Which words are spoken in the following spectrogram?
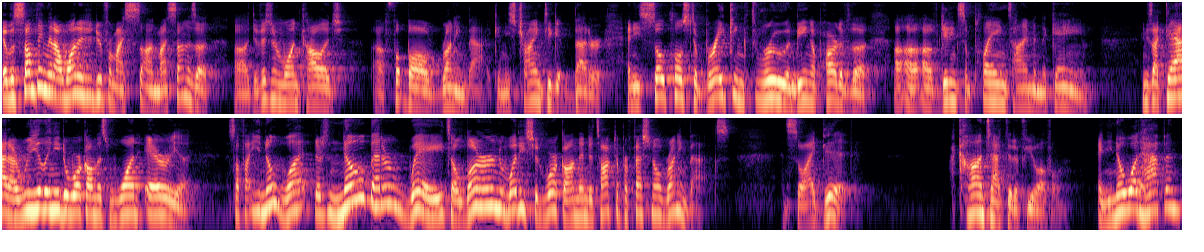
It was something that I wanted to do for my son. My son is a, a Division One college uh, football running back, and he's trying to get better. And he's so close to breaking through and being a part of the uh, uh of getting some playing time in the game. And he's like, Dad, I really need to work on this one area. So I thought, you know what? There's no better way to learn what he should work on than to talk to professional running backs. And so I did. I contacted a few of them. And you know what happened?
